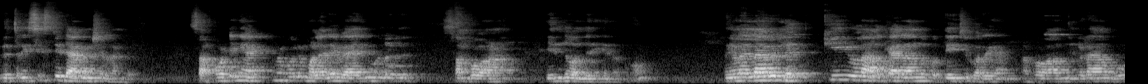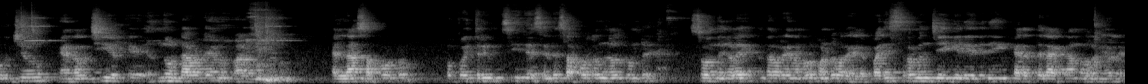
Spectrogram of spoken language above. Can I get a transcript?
ഒരു ത്രീ സിക്സ്റ്റി ഡയമെൻഷനിലുണ്ട് സപ്പോർട്ടിങ് ആക്ടിന് പോലും വളരെ വാല്യൂ ഉള്ളൊരു സംഭവമാണ് ഇന്ന് വന്നിരിക്കുന്നത്. അപ്പോൾ നിങ്ങളെല്ലാവരും ലക്കിയുള്ള ആൾക്കാരാണെന്ന് പ്രത്യേകിച്ച് പറയാം. അപ്പോൾ നിങ്ങളുടെ ആ ഊർജവും എനർജിയും ഒക്കെ എന്നും ഉണ്ടാവട്ടെ എന്ന് പ്രാർത്ഥിക്കുന്നു. എല്ലാ സപ്പോർട്ടും ഇപ്പോൾ ഇത്രയും സീനിയേഴ്സിന്റെ സപ്പോർട്ട് നിങ്ങൾക്കുണ്ട്. സോ നിങ്ങളെ എന്താ പറയുക നമ്മൾ പണ്ട് പറയല്ലേ പരിശ്രമം ചെയ്യുകയും ഇതിനെയും കരത്തിലാക്കാന്ന് പറഞ്ഞ പോലെ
